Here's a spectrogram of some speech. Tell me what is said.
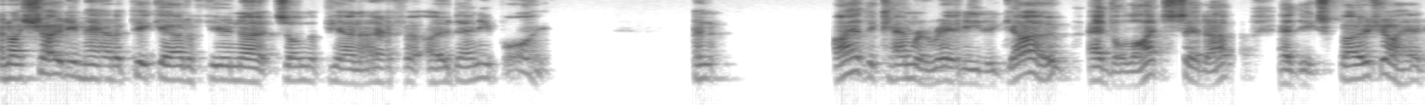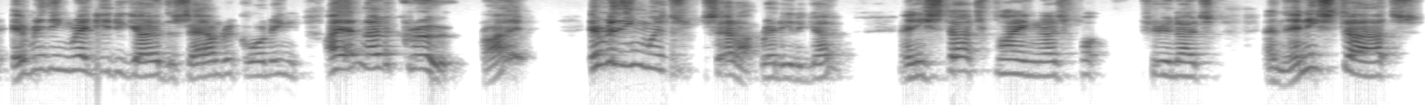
and I showed him how to pick out a few notes on the piano for Oh Danny Boy. And I had the camera ready to go, had the lights set up, had the exposure, I had everything ready to go, the sound recording. I had no crew, right? Everything was set up, ready to go. And he starts playing those few notes, and then he starts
